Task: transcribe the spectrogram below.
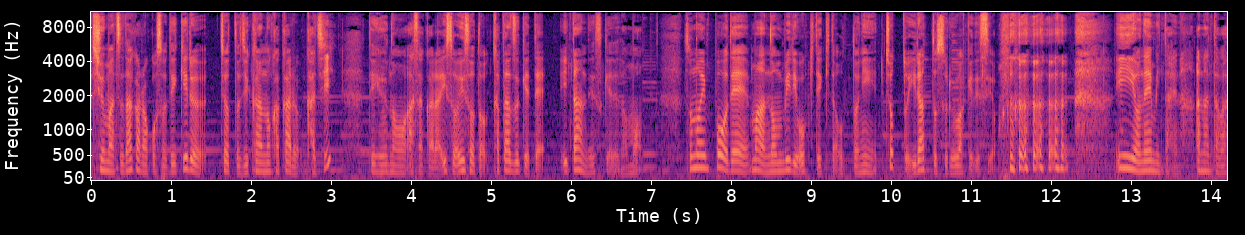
週末だからこそできるちょっと時間のかかる家事っていうのを朝からいそいそと片付けていたんですけれどもその一方でまあのんびり起きてきた夫にちょっとイラッとするわけですよ。いいよねみたいな。あなたは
